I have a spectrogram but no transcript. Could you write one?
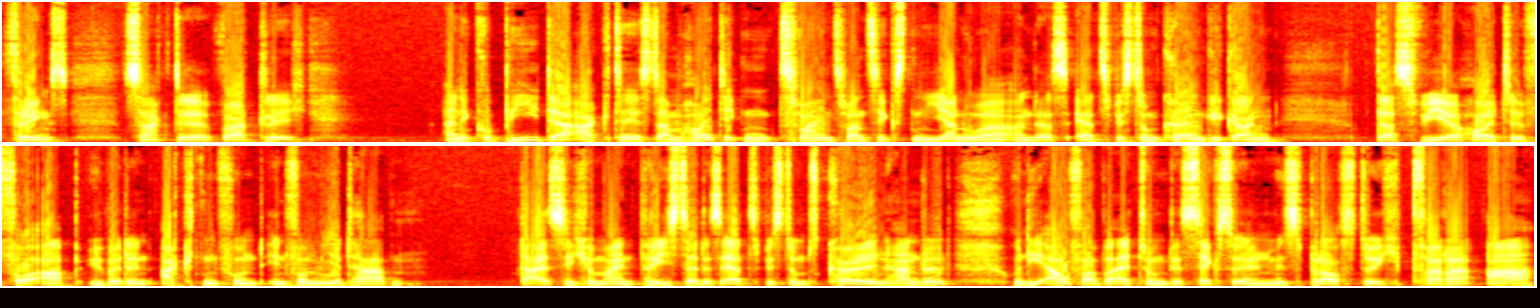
Frings sagte wörtlich, eine Kopie der Akte ist am heutigen 22. Januar an das Erzbistum Köln gegangen, das wir heute vorab über den Aktenfund informiert haben. Da es sich um einen Priester des Erzbistums Köln handelt und die Aufarbeitung des sexuellen Missbrauchs durch Pfarrer A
